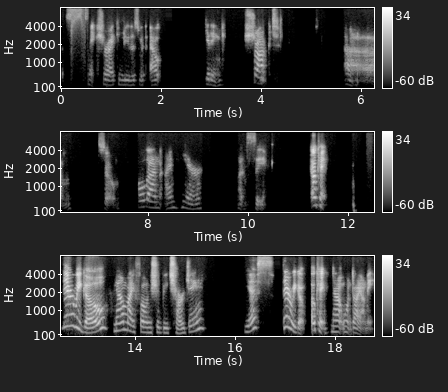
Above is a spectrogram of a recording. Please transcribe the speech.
let's make sure I can do this without getting shocked. Um, so hold on, I'm here. Let's see. Okay. There we go. Now my phone should be charging. Yes. There we go. Okay. Now it won't die on me.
